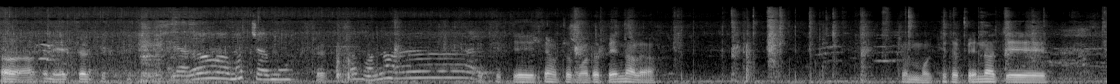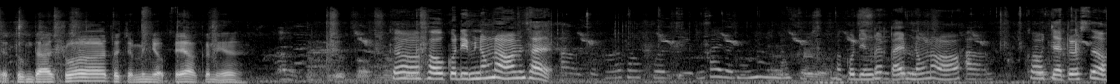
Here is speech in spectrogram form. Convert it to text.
ờ cái này chơi cái giờ đó mất trời mù chơi. Nó bỏ nó. Cái gì trong trong một cái bên nào là trong một cái bên nào thì để tung ra chúa tôi chỉ mình nhậu bé cái này. Có hầu có điểm nóng nào mình thấy mà có điểm cái cái nóng nào có chả trôi sữa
